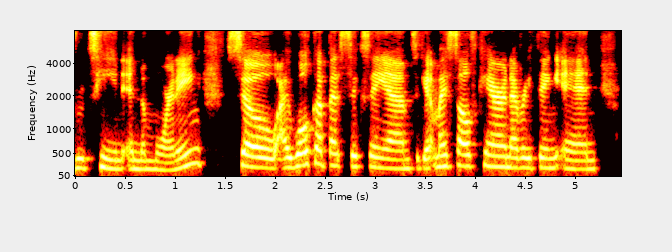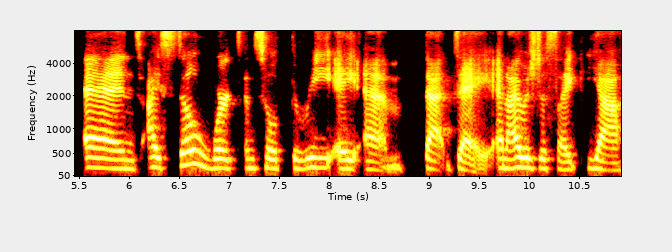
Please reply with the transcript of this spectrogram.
routine in the morning. So I woke up at 6 a.m. to get my self care and everything in. And I still worked until 3 a.m that day. And I was just like, yeah,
